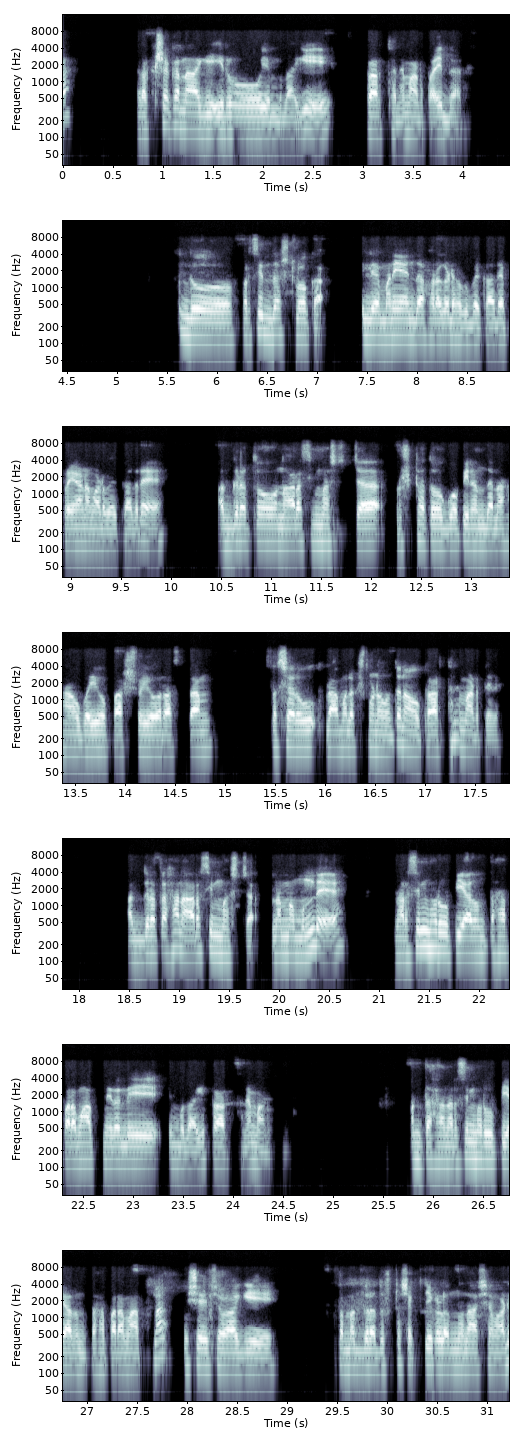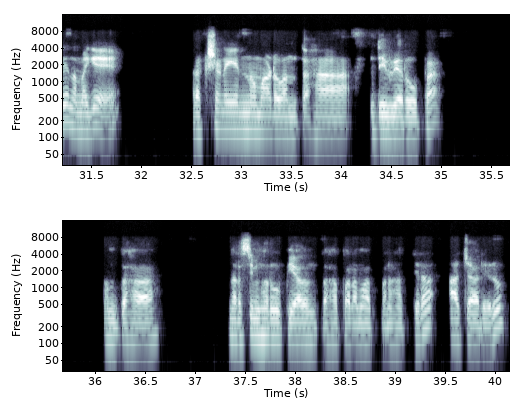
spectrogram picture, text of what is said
ರಕ್ಷಕನಾಗಿ ಇರು ಎಂಬುದಾಗಿ ಪ್ರಾರ್ಥನೆ ಮಾಡ್ತಾ ಇದ್ದಾರೆ. ಒಂದು ಪ್ರಸಿದ್ಧ ಶ್ಲೋಕ. ಇಲ್ಲಿ ಮನೆಯಿಂದ ಹೊರಗಡೆ ಹೋಗಬೇಕಾದ್ರೆ, ಪ್ರಯಾಣ ಮಾಡಬೇಕಾದ್ರೆ, ಅಗ್ರತೋ ನಾರಸಿಂಹಶ್ಚ ಪೃಷ್ಠತೋ ಗೋಪಿನಂದನ ಉಭಯೋ ಪಾರ್ಶ್ವಯೋ ರಸ್ತಾಂ ಸಶರು ರಾಮಲಕ್ಷ್ಮಣವು ಅಂತ ನಾವು ಪ್ರಾರ್ಥನೆ ಮಾಡ್ತೇವೆ. ಅಗ್ರತಃ ನರಸಿಂಹಶ್ಚ. ನಮ್ಮ ಮುಂದೆ ನರಸಿಂಹ ರೂಪಿಯಾದಂತಹ ಪರಮಾತ್ಮ ಇರಲಿ ಎಂಬುದಾಗಿ ಪ್ರಾರ್ಥನೆ ಮಾಡುತ್ತೇವೆ ಅಂತಹ ನರಸಿಂಹ ರೂಪಿಯಾದಂತಹ ಪರಮಾತ್ಮ ವಿಶೇಷವಾಗಿ ಸಮಗ್ರ ದುಷ್ಟ ಶಕ್ತಿಗಳನ್ನು ನಾಶ ಮಾಡಿ ನಮಗೆ ರಕ್ಷಣೆಯನ್ನು ಮಾಡುವಂತಹ ದಿವ್ಯ ರೂಪ ಅಂತಹ ನರಸಿಂಹ ರೂಪಿಯಾದಂತಹ ಪರಮಾತ್ಮನ ಹತ್ತಿರ ಆಚಾರ್ಯರು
